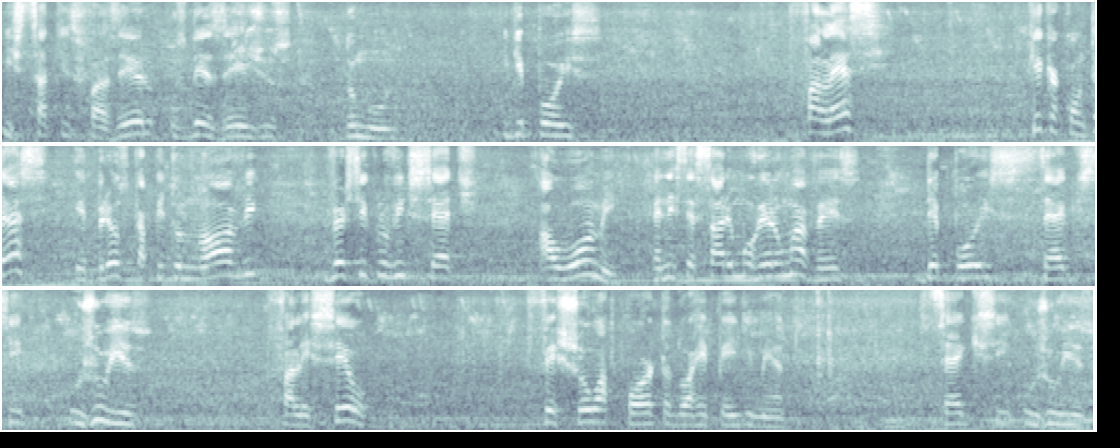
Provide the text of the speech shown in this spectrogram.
e satisfazer os desejos do mundo. E depois falece. O que, que acontece? Hebreus capítulo 9, versículo 27. Ao homem é necessário morrer uma vez, depois segue-se o juízo. Faleceu, fechou a porta do arrependimento. Segue-se o juízo.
